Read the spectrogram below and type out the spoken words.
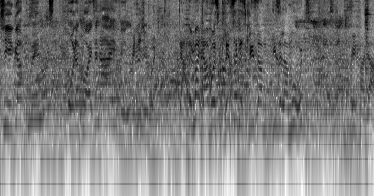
Tigerprint oder Poison Ivy. Bin ich gut. Da, immer da, wo es glitzert, ist Gisela, Muth. Seht mal da.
